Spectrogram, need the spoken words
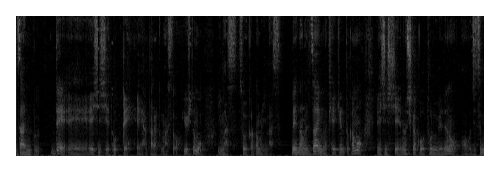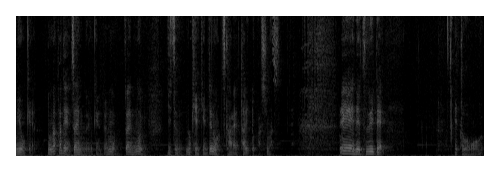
財務部で、ACCA 取って、働きますという人もいます。そういう方もいます。で、なので財務の経験とかも ACCA の資格を取る上での実務要件の中で財務の要件というのも、財務の実務の経験というのを使えたりとかします。えー、で、続いて、えっと、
